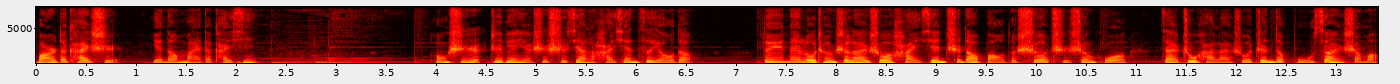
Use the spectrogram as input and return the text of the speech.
玩的开始也能买的开心。同时，这边也是实现了海鲜自由的。对于内陆城市来说，海鲜吃到饱的奢侈生活，在珠海来说真的不算什么。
